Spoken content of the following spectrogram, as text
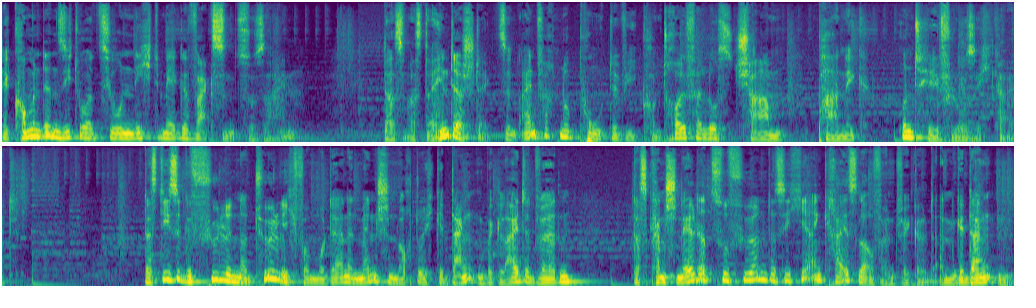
der kommenden Situation nicht mehr gewachsen zu sein. Das, was dahinter steckt, sind einfach nur Punkte wie Kontrollverlust, Scham, Panik und Hilflosigkeit. Dass diese Gefühle natürlich vom modernen Menschen noch durch Gedanken begleitet werden, das kann schnell dazu führen, dass sich hier ein Kreislauf entwickelt an Gedanken,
